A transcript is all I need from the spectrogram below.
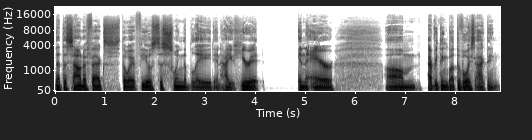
that the sound effects, the way it feels to swing the blade and how you hear it in the air, um, everything but the voice acting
